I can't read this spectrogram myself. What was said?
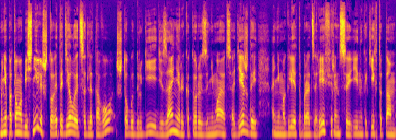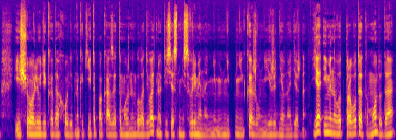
Мне потом объяснили, что это делается для того, чтобы другие дизайнеры, которые занимаются одеждой, они могли это брать за референсы, и на каких-то там еще люди, когда ходят на какие-то показы, это можно было одевать, но это, естественно, не современная, не, не, не casual, не ежедневная одежда. Я именно вот про вот эту моду, да,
